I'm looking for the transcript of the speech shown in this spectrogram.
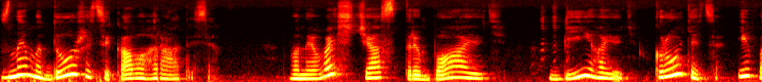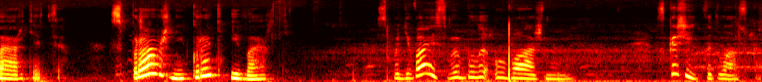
з ними дуже цікаво гратися. Вони весь час стрибають, бігають, крутяться і вертяться. Справжній круть і верть. Сподіваюсь, ви були уважними. Скажіть, будь ласка,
